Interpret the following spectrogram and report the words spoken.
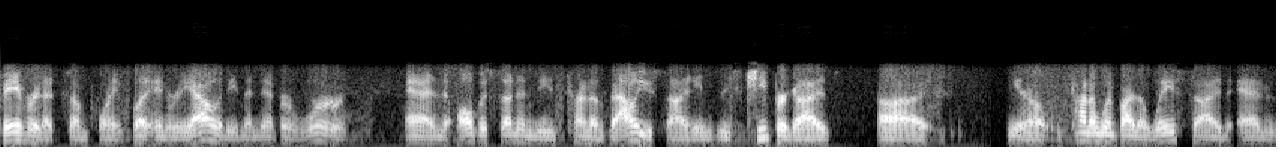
favorite at some point, but in reality they never were. And all of a sudden, these kind of value signings, these cheaper guys, uh, you know, kind of went by the wayside, and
